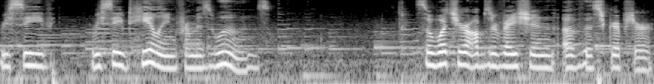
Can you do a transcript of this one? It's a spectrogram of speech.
receive, received healing from his wounds. So, what's your observation of this scripture?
